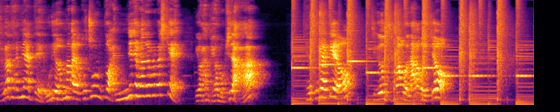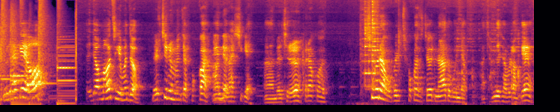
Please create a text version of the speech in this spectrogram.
전라도 할머니한테 우리 엄마가 고추무름 또 완전히 만들어볼 맛있게 이걸 한번 배워봅시다. 제가 소개할게요. 지금 자막으로 나가고 있죠? 요리할게요. 자, 이제 엄마 어찌게 먼저 멸치를 먼저 볶아 아, 옛내 네. 가시게 아 멸치를 그래갖고 식으라고 멸치 볶아서 저리 놔두고 이제 아, 잡내 잡을란게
